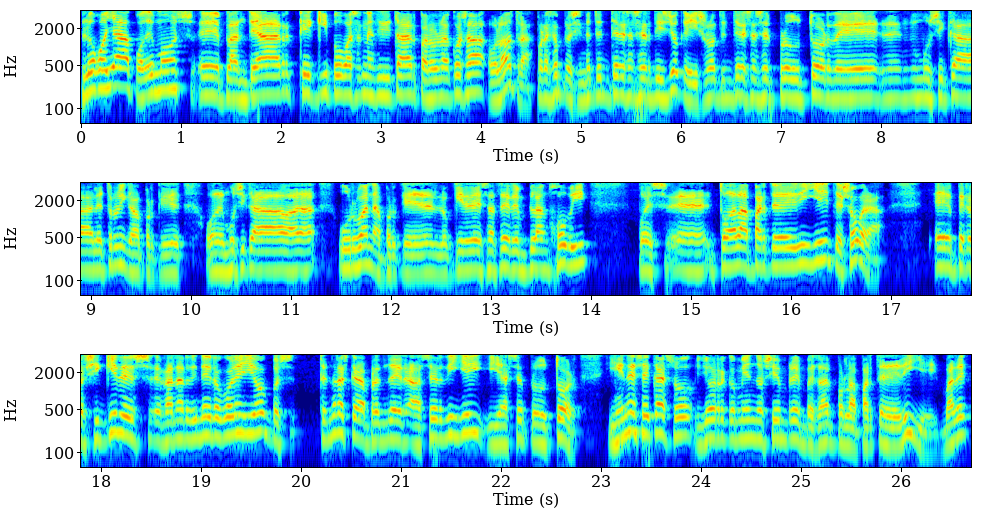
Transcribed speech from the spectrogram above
Luego ya podemos eh, plantear qué equipo vas a necesitar para una cosa o la otra. Por ejemplo, si no te interesa ser disc jockey y solo te interesa ser productor de, de música electrónica porque, o de música urbana porque lo quieres hacer en plan hobby, pues eh, toda la parte de DJ te sobra. Eh, pero si quieres ganar dinero con ello, pues tendrás que aprender a ser DJ y a ser productor. Y en ese caso, yo recomiendo siempre empezar por la parte de DJ, ¿vale?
